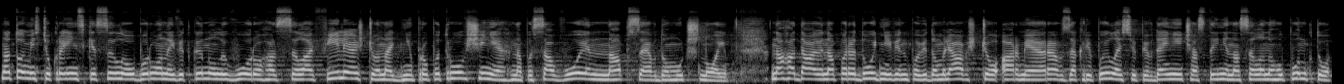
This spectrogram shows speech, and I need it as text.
Натомість українські сили оборони відкинули ворога з села Філія, що на Дніпропетровщині, написав воїн на псевдомучной. Нагадаю, напередодні він повідомляв, що армія РФ закріпилась у південній частині населеного пункту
